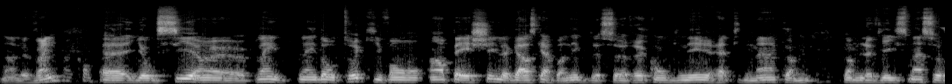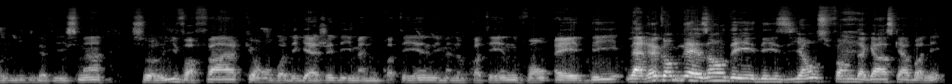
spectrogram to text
dans le vin. Euh, il y a aussi un, plein, plein d'autres trucs qui vont empêcher le gaz carbonique de se recombiner rapidement, comme, comme le vieillissement sur lit. Le vieillissement sur lit va faire qu'on va dégager des manoprotéines. Les manoprotéines vont aider la recombinaison des, des ions sous forme de gaz carbonique.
